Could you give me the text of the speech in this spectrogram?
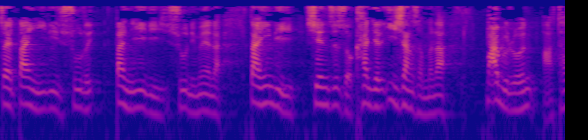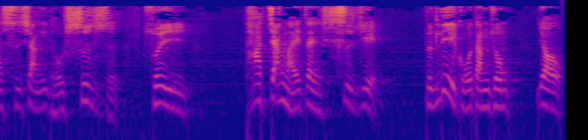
在但以理书的但以理书里面呢，但以理先知所看见的意象什么呢？巴比伦啊，它是像一头狮子，所以它将来在世界的列国当中要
